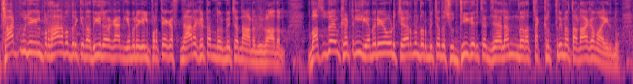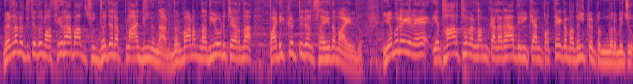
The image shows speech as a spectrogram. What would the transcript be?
Chhath പൂജയിൽ പ്രധാനമന്ത്രിക്ക് നദിയിലിറങ്ങാൻ യമുനയിൽ പ്രത്യേക സ്നാനഘട്ടം നിർമ്മിച്ചെന്നാണ് വിവാദം. വസുദേവ് ഘട്ടിൽ യമുനയോട് ചേർന്ന് നിർമ്മിച്ചത് ശുദ്ധീകരിച്ച ജലം നിറച്ച കൃത്രിമ തടാകമായിരുന്നു. വെള്ളം എത്തിച്ചത് വസീറാബാദ് ശുദ്ധജല പ്ലാന്റിൽ നിന്നാണ്. നിർമ്മാണം നദിയോട് ചേർന്ന പടിക്കെട്ടുകൾ സഹിതമായിരുന്നു. യമുനയിലെ യഥാർത്ഥ വെള്ളം കലരാതിരിക്കാൻ പ്രത്യേക മതിൽക്കെട്ടും നിർമ്മിച്ചു.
